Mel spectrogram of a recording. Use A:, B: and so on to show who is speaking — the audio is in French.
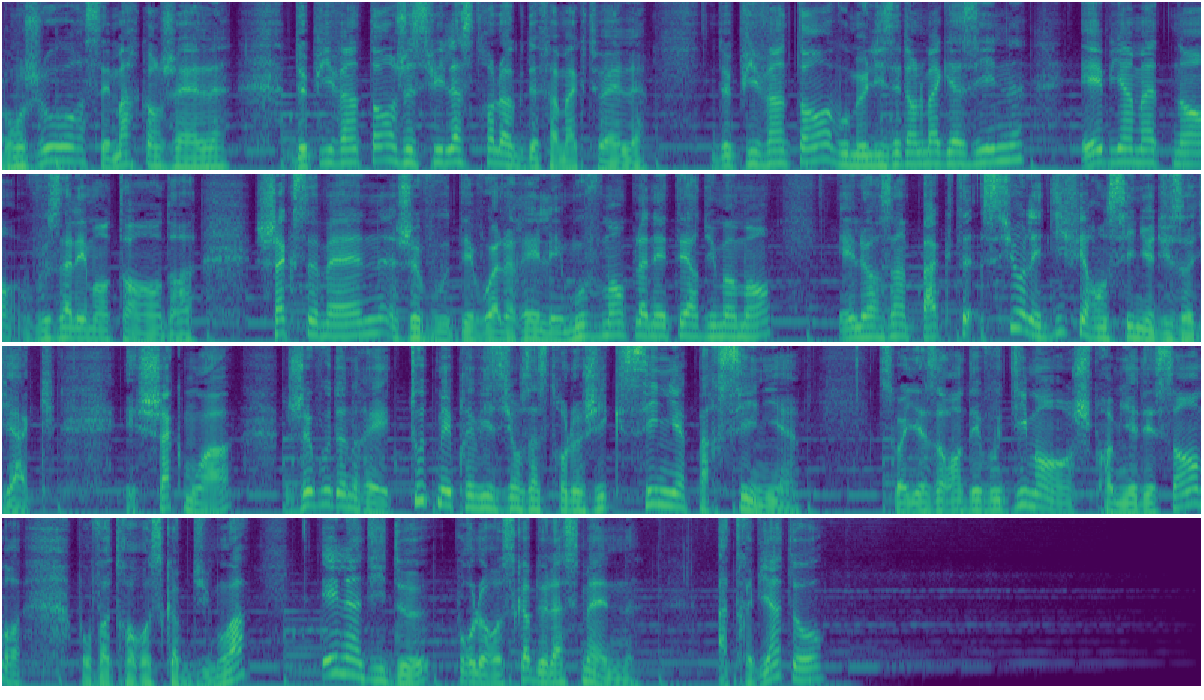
A: Bonjour, c'est Marc-Angèle. Depuis 20 ans, je suis l'astrologue de Femme Actuelle. Depuis 20 ans, vous me lisez dans le magazine? Eh bien maintenant, vous allez m'entendre. Chaque semaine, je vous dévoilerai les mouvements planétaires du moment et leurs impacts sur les différents signes du zodiaque. Et chaque mois, je vous donnerai toutes mes prévisions astrologiques signe par signe. Soyez au rendez-vous dimanche 1er décembre pour votre horoscope du mois et lundi 2 pour l'horoscope de la semaine. À très bientôt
